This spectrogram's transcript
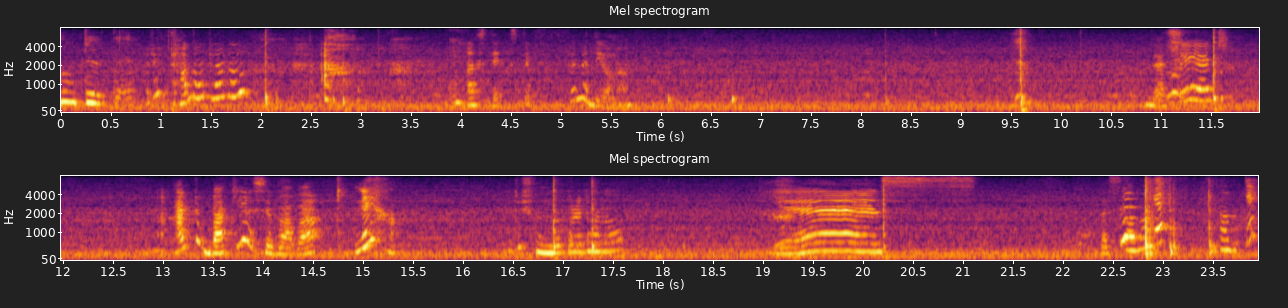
computer. আরে ঢালো ঢালো আস্তে আস্তে ফেলে দিও না That's it. আরেকটা বাকি আছে বাবা নেহা একটু সুন্দর করে ঢালো. Okay.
